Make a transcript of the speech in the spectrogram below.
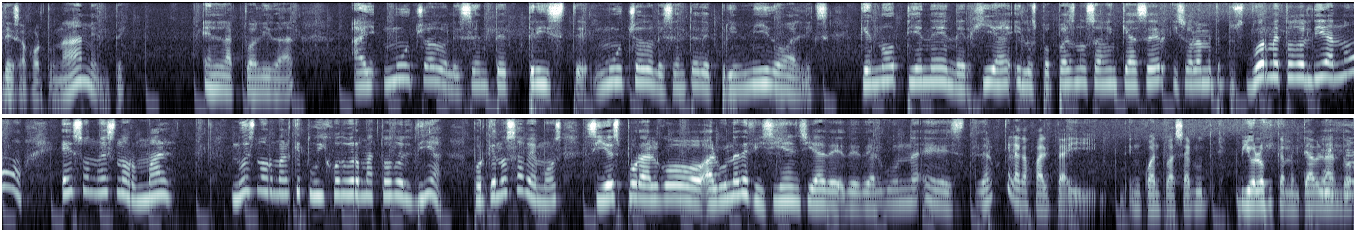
desafortunadamente, en la actualidad hay mucho adolescente triste, mucho adolescente deprimido, Alex, que no tiene energía y los papás no saben qué hacer y solamente pues duerme todo el día. No, eso no es normal. No es normal que tu hijo duerma todo el día, porque no sabemos si es por algo, alguna deficiencia de, de, alguna, este, de algo que le haga falta y en cuanto a salud biológicamente hablando,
